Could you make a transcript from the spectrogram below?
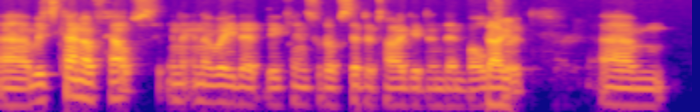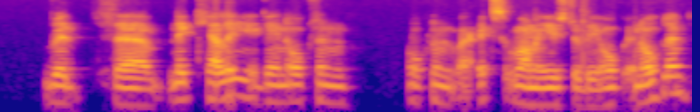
uh, which kind of helps in, in a way that they can sort of set a target and then bowl to it. Um, with uh, Nick Kelly, again, Auckland, Auckland, well, ex one used to be in Auckland,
